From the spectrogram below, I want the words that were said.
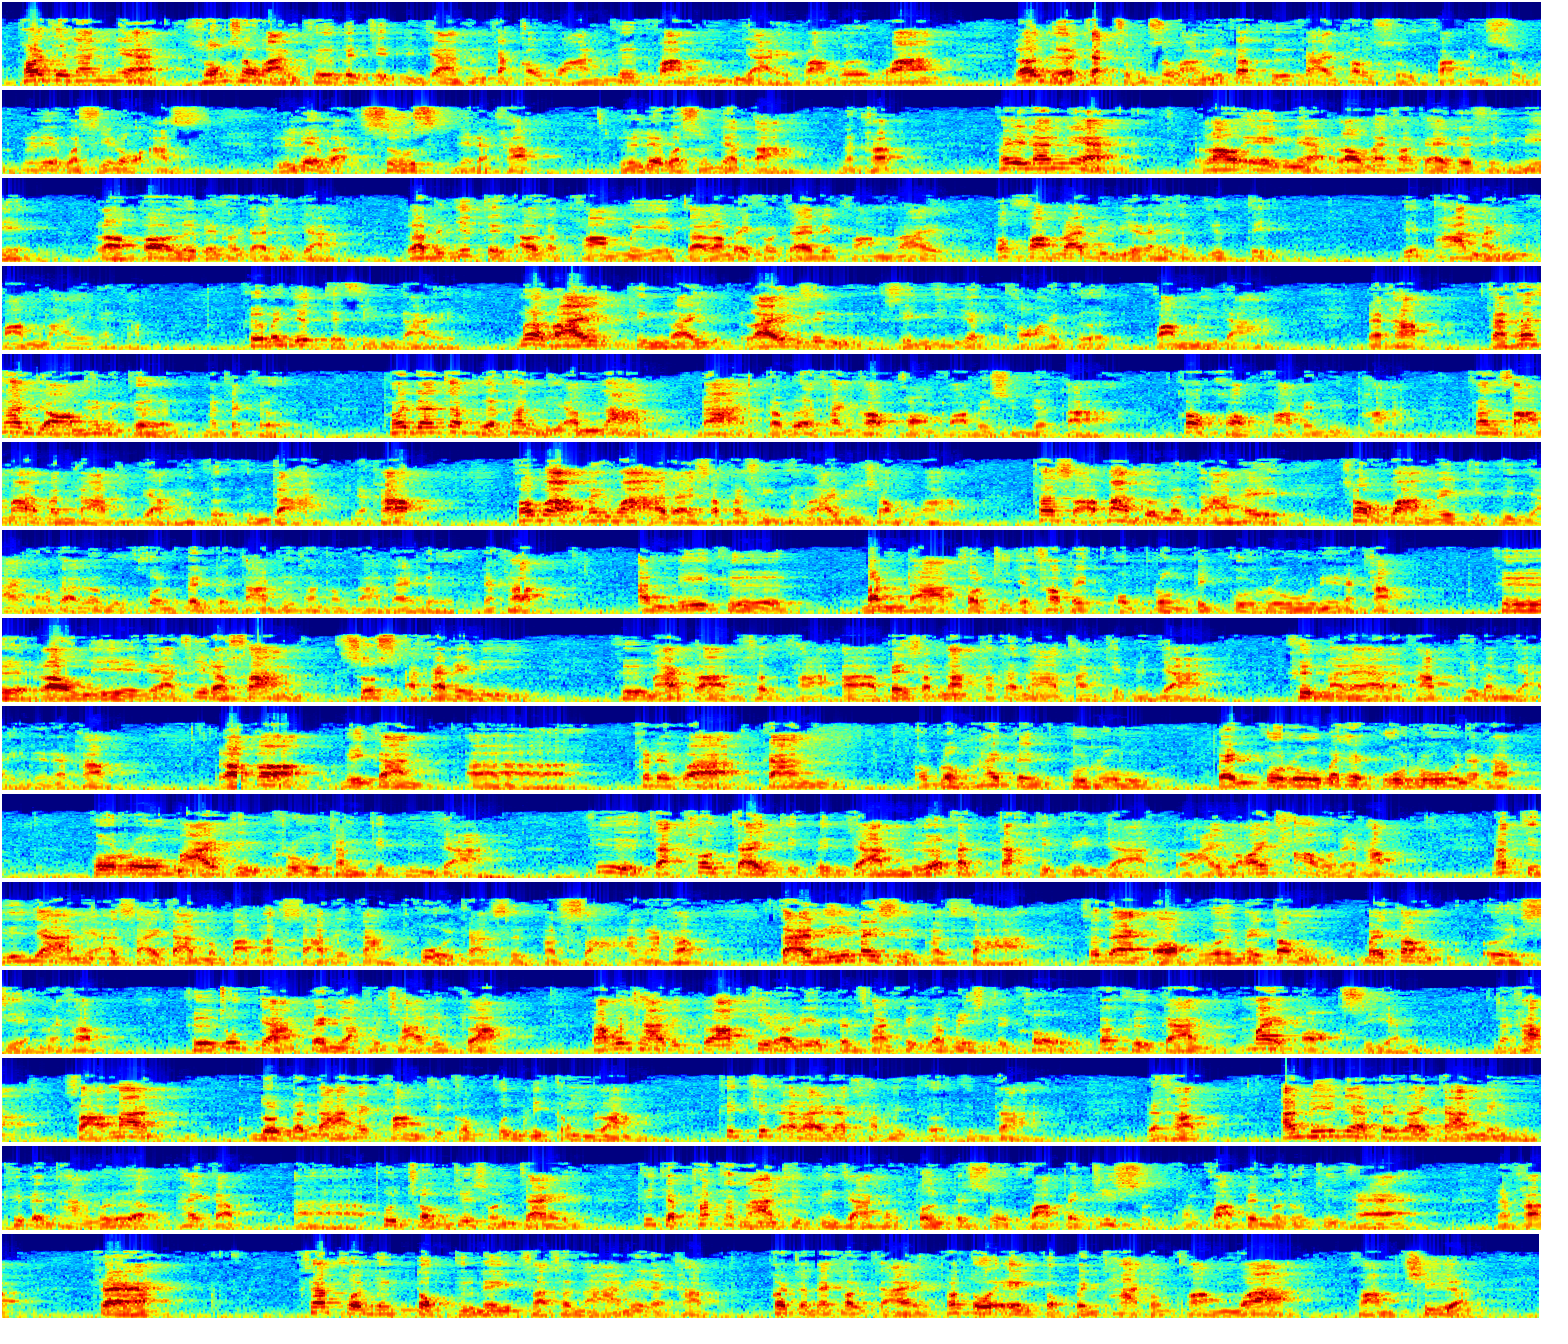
เพราะฉะนั้นเนี่ยสวงสวรรค์คือเป็นจิตวิญญาณของจักรวาล คือความยิ่งใหญ่ความเวิ้งว้าง แล้วเหนือจากสวงสวรรค์นี่ก็คือการเข้าสู่ความเป็นศูนย์เรียกว่าซีโรอัสหรือเรียกว่าซูสเนี่ยนะครับ หรือเรียกว่าสุญญตานะครับ เพราะฉะนั้นเนี่ยเราเองเนี่ยเราไม่เข้าใจในสิ่งนี้ เราก็เลยไม่เข้าใจทุกอย่าง เราไปยึดติดเอาแต่ความมี แต่เราไม่เข้าใจในความไร้เพราะความไร้ไม่มีอะไรให้ท่านยึดติดนิพพานหมายถึงความไร้นะครับ คือไม่ยึดติดสิ่งใด เมื่อไร้จึงไร้ไร้ซึ่งสิ่งที่จะขอให้เกิดความมีได้นะครับ แต่ถ้าท่านยอมให้มันเกิดมันจะเกิด เพราะฉะนั้นถ้าเผื่อท่านมีอำนาจได้แต่เมื่อท่านครอบครองความเป็นสุญญตาครอบครองความเป็นนิพพาน ท่านสามารถบรรดาลทุกอย่างให้เกิดขึ้นได้นะครับ เพราะว่าไม่ว่าอะไรสรรพสิ่งทั้งหลายมีช่องว่างถ้านสามารถโดนบันดาลให้ช่องว่างในจิตวิญญาณของแต่ละบุคคลเป็นไปตามที่ท่านต้องการได้เลยนะครับ อันนี้คือบรรดาคนที่จะเข้าไปอบรมเป็นกูรูเนี่ยนะครับ คือเรามีเนี่ยที่เราสร้างซุสอะคาเดมีคือหมายความสถาเป็นสำนักพัฒนาทางจิตวิญญาณขึ้นมาแล้วนะครับที่บางใหญ่เนี่ยนะครับเราก็มีการเขาเรียกว่าการอบรมให้เป็นกูรู เป็นกูรูไม่ใช่กูรู้นะครับกูรูหมายถึงครูทางจิตวิญญาณ ที่จะเข้าใจจิตวิญญาณเหนือกับนักจิตวิทยาหลายร้อยเท่าเลยครับนักจิตวิทยาเนี่ยอาศัยการบำบัดรักษาด้วยการพูดการสื่อภาษานะครับ แต่อันนี้ไม่สื่อภาษาแสดงออกโดยไม่ต้องไม่ต้องเอ่ยเสียงนะครับ คือทุกอย่างเป็นหลักวิชาลึกลับหลักวิชาลึกลับที่เราเรียกเป็นภาษาอังกฤษว่า mystical ก็คือการไม่ออกเสียงนะครับ สามารถโดนบันดาลให้ความคิดของคุณมีกำลัง คิดคิดอะไรแล้วทำให้เกิดขึ้นได้นะครับ อันนี้เนี่ยเป็นรายการหนึ่งที่เป็นทางเลือกให้กับผู้ชมที่สนใจที่จะพัฒนาจิตวิญญาณของตนไปสู่ความเป็นที่สุดของความเป็นมนุษย์ที่แท้นะครับ แต่ถ้าคนยังตกอยู่ในศาสนาเนี่ยนะครับก็จะไม่เข้าใจ เพราะตัวเองตกเป็นทาสของความว่าความเชื่อ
